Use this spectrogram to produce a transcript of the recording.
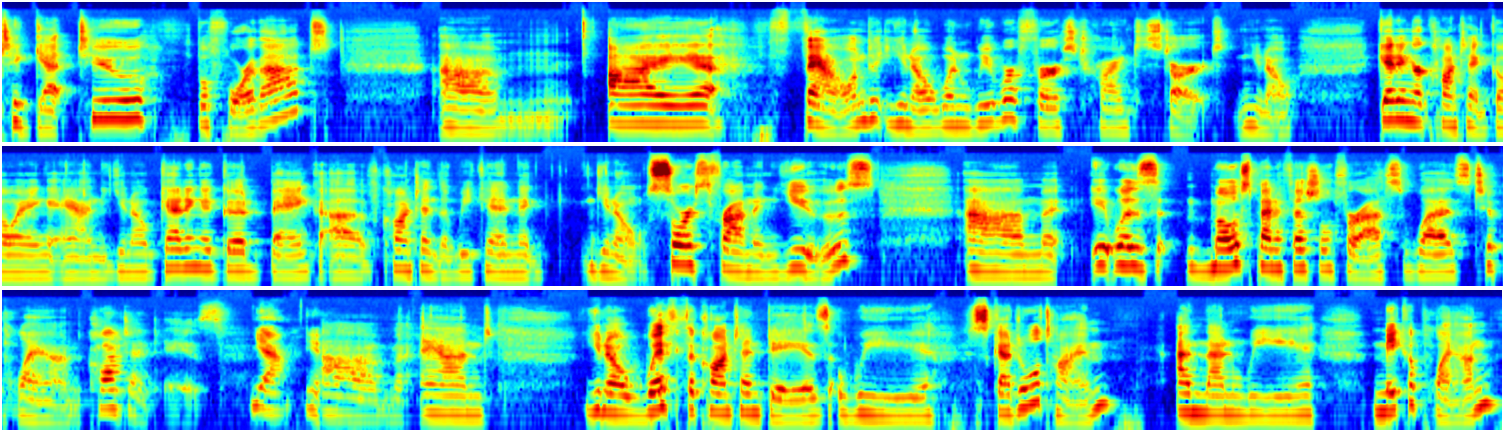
to get to before that. Um I found, you know, when we were first trying to start, you know, getting our content going and you know getting a good bank of content that we can you know source from and use um it was most beneficial for us was to plan content days. Yeah. um and you know with the content days we schedule time and then we make a plan.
